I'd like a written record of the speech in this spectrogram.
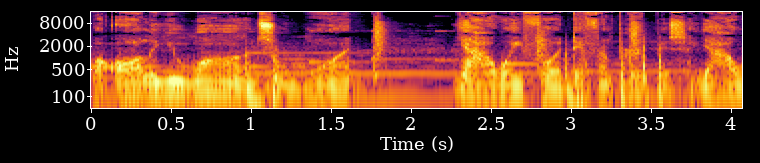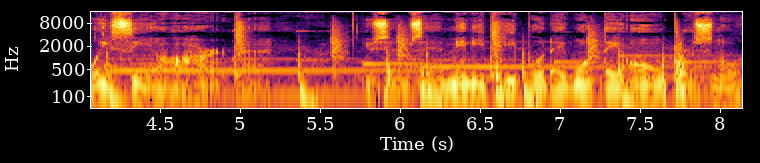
But all of you ones who want Yahweh for a different purpose. Yahweh see our heart, man. You see what I'm saying? Many people, they want their own personal,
